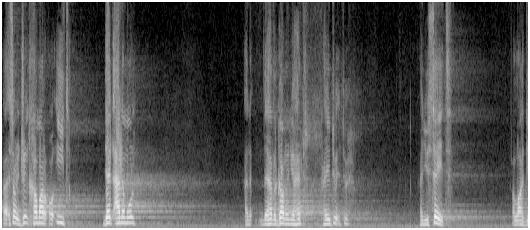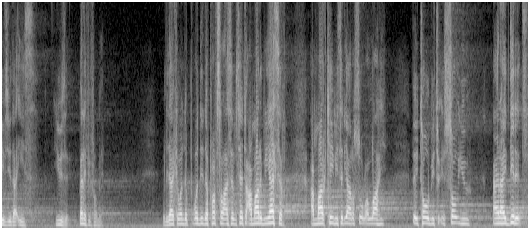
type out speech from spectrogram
uh, sorry, drink khamar or eat dead animal and they have a gun on your head. How you do it? Do it. And you say it. Allah gives you that ease. Use it. Benefit from it. when the, what did the Prophet ﷺ say to Ammar ibn Yasir? Ammar came, he said, Ya Rasulullah, they told me to insult you, and I did it.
